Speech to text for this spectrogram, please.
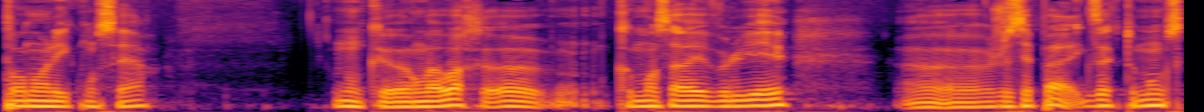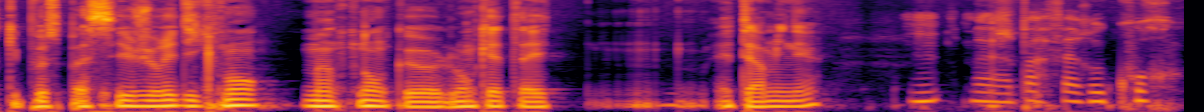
pendant les concerts. Donc euh, on va voir comment ça va évoluer. Je sais pas exactement ce qui peut se passer juridiquement maintenant que l'enquête est terminée. Mm. Bah, à part faire recours.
